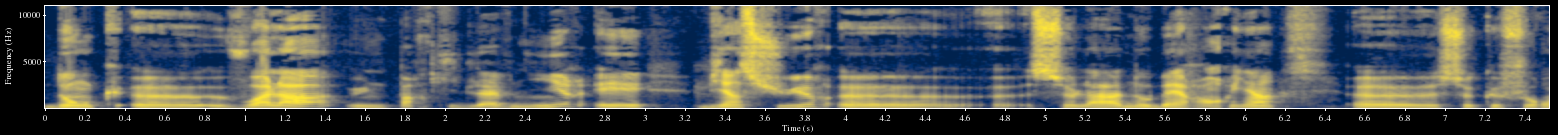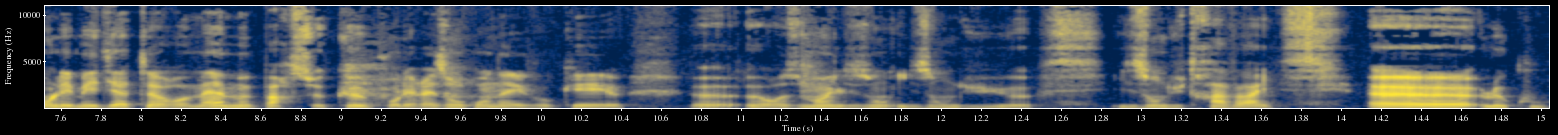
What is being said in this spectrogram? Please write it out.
Donc euh, voilà une partie de l'avenir et bien sûr euh, cela n'obère en rien euh, ce que feront les médiateurs eux-mêmes parce que pour les raisons qu'on a évoquées heureusement ils ont ils ont du ils ont du travail. Le coût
